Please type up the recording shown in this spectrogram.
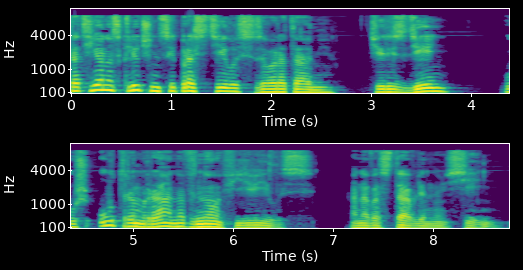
Татьяна с ключницей простилась за воротами. Через день, уж утром рано вновь явилась она в оставленную сень.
